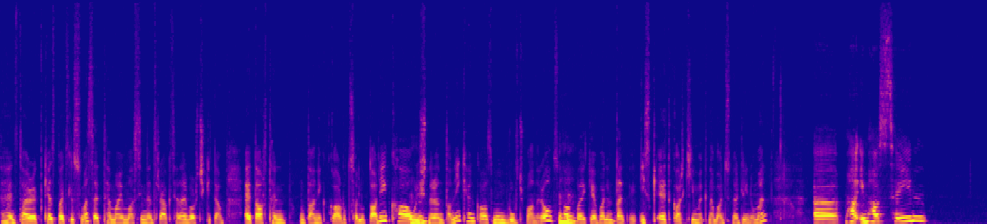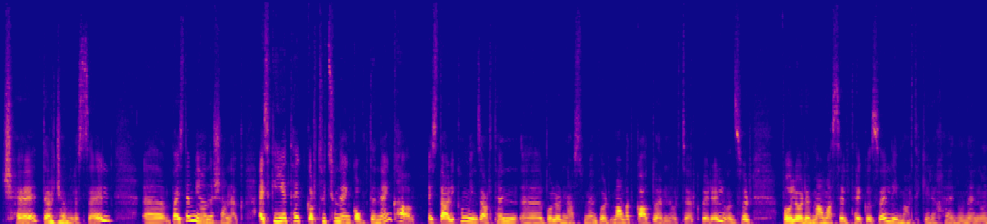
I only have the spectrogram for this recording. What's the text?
թե հենց direct case, բայց լսում ես այդ թեմայի մասին հենց ռեակցիաներ, որ չգիտեմ, այդ արդեն ընտանիք կառուցելու տարիք է, ուրիշները ընտանիք են կազմում, լուրջ բաներով զբաղվեք եւ այլն, իսկ այդ կարգի մեկնաբանություններ լինում են։ Հա, իմ հասցեին չէ, դեռ չեմ լսել բայց դա միանշանակ։ Այսինքն եթե կրթություն են կողմ դնենք, հա, այս տարիքում ինձ արդեն բոլորն ասում են, որ մանավանդ կատու եմ նոր ձեռք բերել, ոնց որ բոլորը մամաս էլ թեկուս էլի մարդիկ երեխա են ունենում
